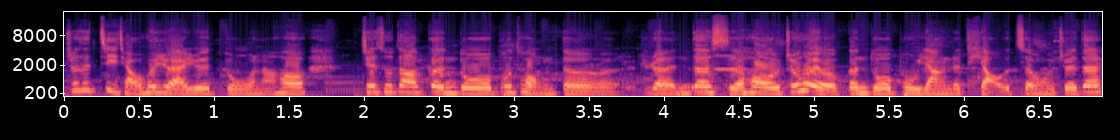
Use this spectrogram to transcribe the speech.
就是技巧会越来越多，然后接触到更多不同的人的时候，就会有更多不一样的调整。我觉得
